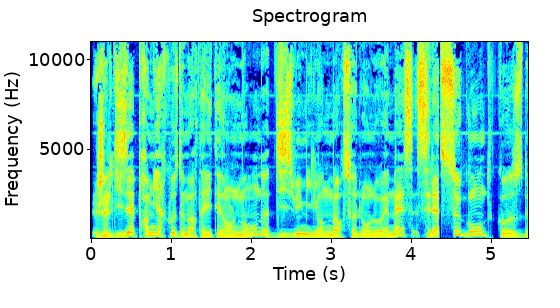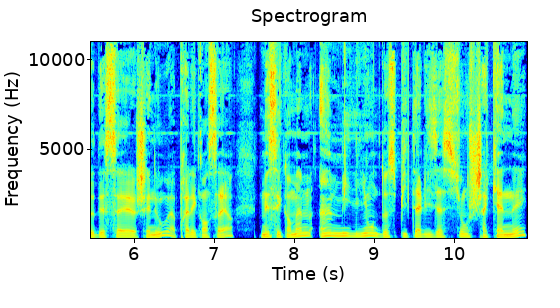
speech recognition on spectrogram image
Je le disais, première cause de mortalité dans le monde, 18 millions de morts selon l'OMS. C'est la seconde cause de décès chez nous, après les cancers, mais c'est quand même un million d'hospitalisations chaque année.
